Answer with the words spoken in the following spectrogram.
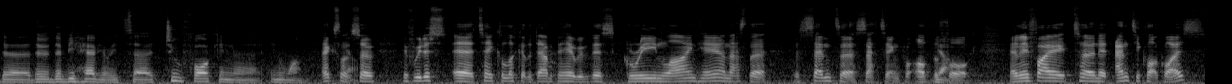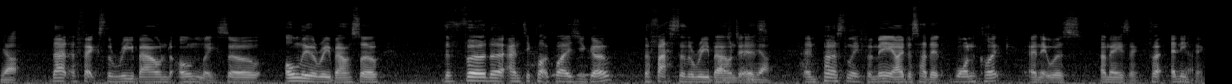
the, the, the behavior it's uh, two fork in uh, in one Excellent. Yeah. So if we just uh, take a look at the damper here with this green line here, and that's the, the center setting for, of the Yeah. fork. And if I turn it anti-clockwise, yeah that affects the rebound only. So only the rebound. So the further anti-clockwise you go, the faster the rebound Faster, is. yeah. And personally, for me, I just had it one click, and it was amazing for anything.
